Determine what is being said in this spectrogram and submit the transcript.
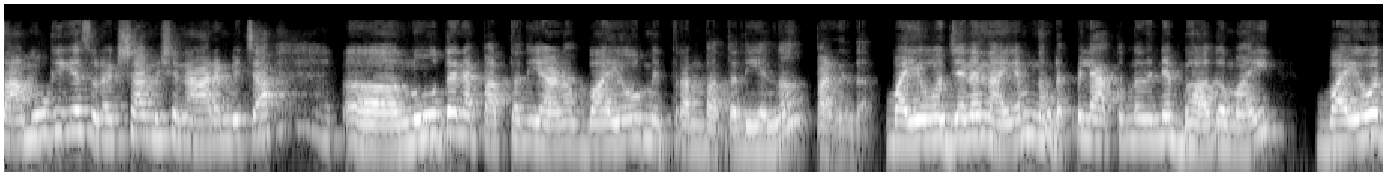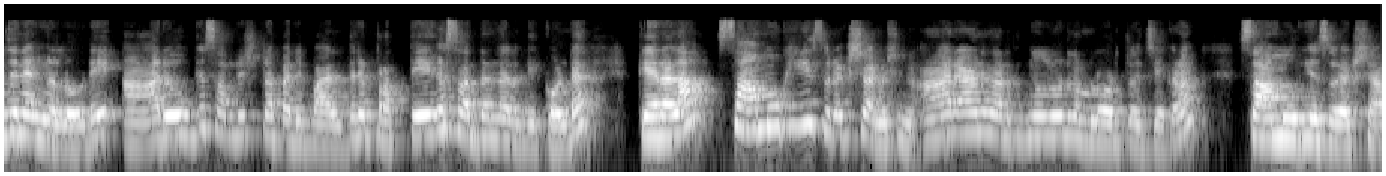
സാമൂഹിക സുരക്ഷാ മിഷൻ ആരംഭിച്ച നൂതന പദ്ധതിയാണ് വയോമിത്രം പദ്ധതി എന്ന് പറഞ്ഞത് വയോജന നയം നടപ്പിലാക്കുന്നതിന്റെ ഭാഗമായി വയോജനങ്ങളുടെ ആരോഗ്യ സംരക്ഷണ പരിപാലനത്തിന് പ്രത്യേക ശ്രദ്ധ നൽകിക്കൊണ്ട് കേരള സാമൂഹിക സുരക്ഷാ മിഷൻ ആരാണ് നടത്തുന്നതോട് നമ്മൾ ഓർത്തു വെച്ചേക്കണം. സാമൂഹിക സുരക്ഷാ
